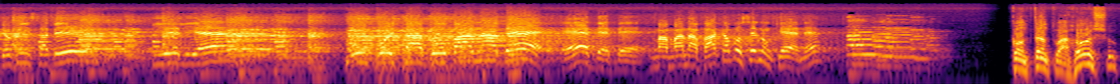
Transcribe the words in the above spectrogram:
Eu vim saber que ele é o coitado Barnabé. É, bebê, mamar na vaca você não quer, né? Com tanto arroxo,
